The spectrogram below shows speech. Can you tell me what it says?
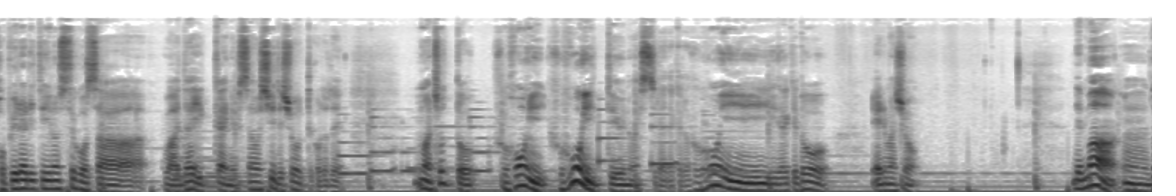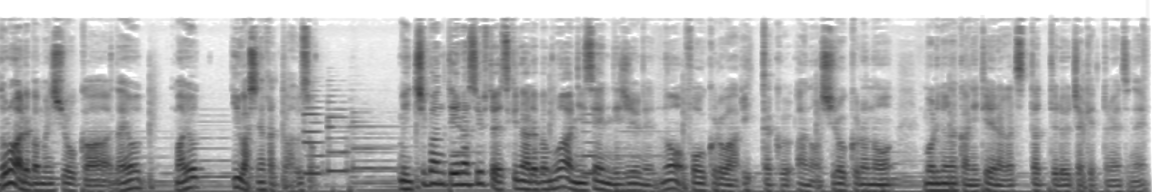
ポピュラリティの凄さは第1回にふさわしいでしょうってことでまあちょっと不本意不本意っていうのは失礼だけど不本意だけどやりましょう。でまあ、うん、どのアルバムにしようか迷いはしなかった。わ嘘一番テイラー・スウィフトで好きなアルバムは2020年のフォークロア一択あの白黒の森の中にテイラーが突っ立ってるジャケットのやつね。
